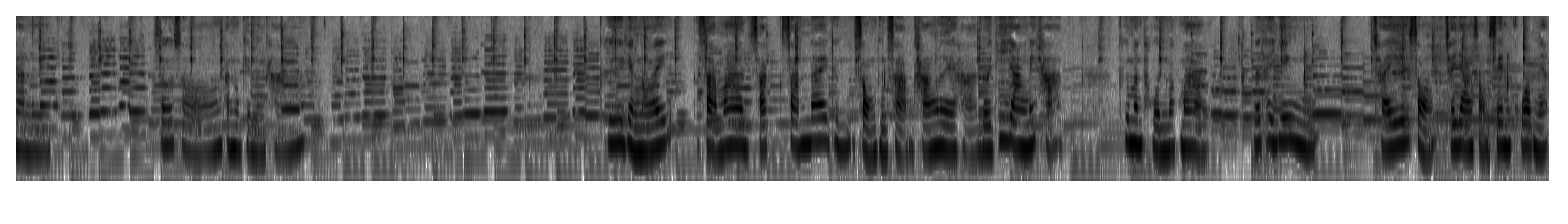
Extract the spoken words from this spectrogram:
งานเลย โซ่สองพันหกเก็บหนึ่งครั้ง คืออย่างน้อยสามารถซักซ้ำได้ถึง 2-3ถึงครั้งเลยค่ะ โดยที่ยางไม่ขาด คือมันทนมาก ๆ แล้วถ้ายิ่ง ใช้สองใช้ยางสองเส้นควบเนี้ย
